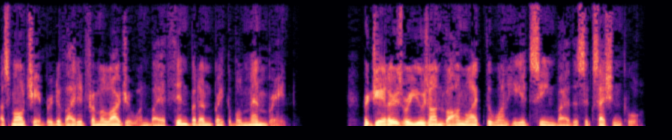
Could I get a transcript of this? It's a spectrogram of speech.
a small chamber divided from a larger one by a thin but unbreakable membrane. Her jailers were Yuuzhan Vong like the one he had seen by the succession pool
